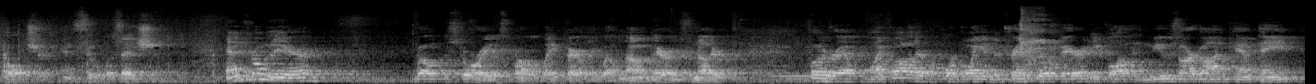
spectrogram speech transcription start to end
culture and civilization. And from there, well, the story is probably fairly well known. There is another photograph of my father before going into trench warfare. And he fought in the Meuse Argonne campaign.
